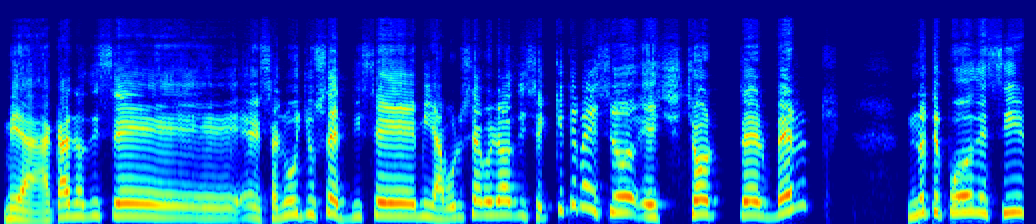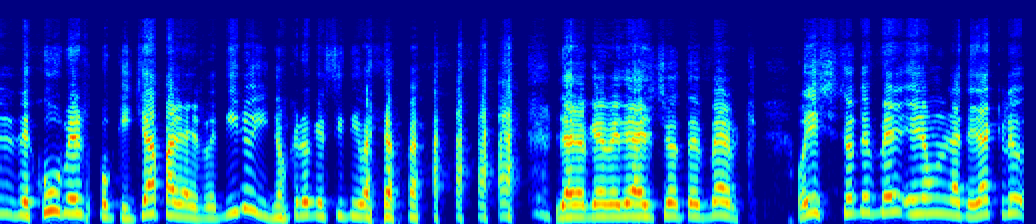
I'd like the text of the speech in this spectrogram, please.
Mira, acá nos dice, eh, saludos Yuset, dice, mira, Borussia dice, ¿qué te pareció Schotterberg? No te puedo decir de Hummers porque ya para el retiro y no creo que el City vaya. ya lo que venía el Schottenberg. Oye, Schottenberg era un lateral, creo,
